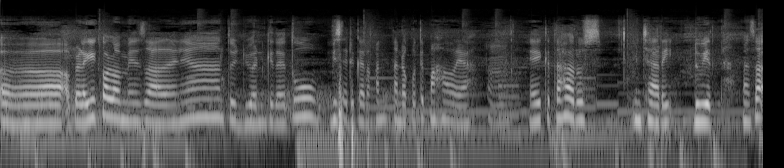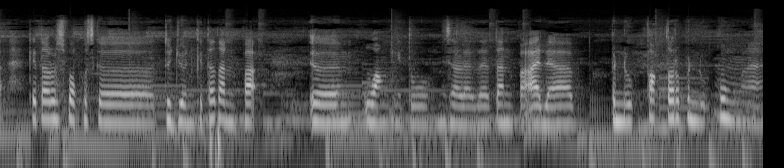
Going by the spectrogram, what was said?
eh, apalagi kalau misalnya tujuan kita itu bisa dikatakan tanda kutip mahal ya. Jadi kita harus mencari duit. Masa kita harus fokus ke tujuan kita tanpa em, uang itu misalnya tanpa ada penduk faktor pendukung nah,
